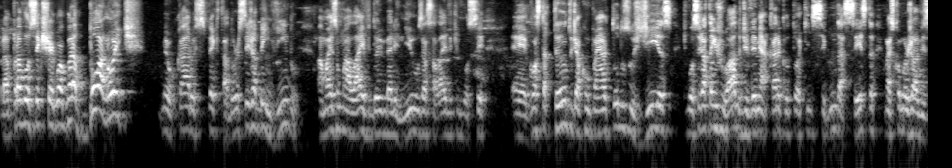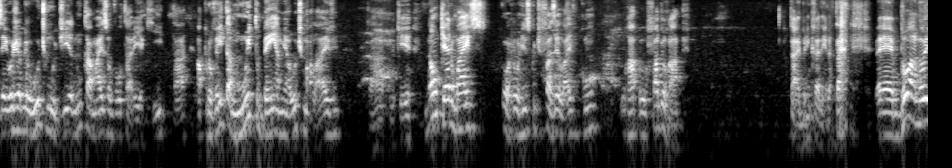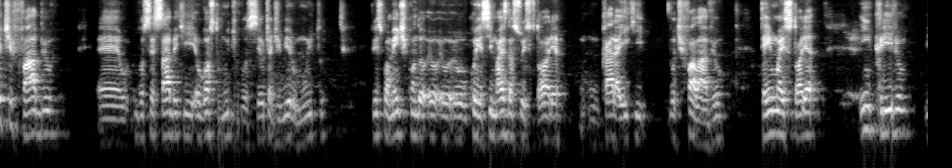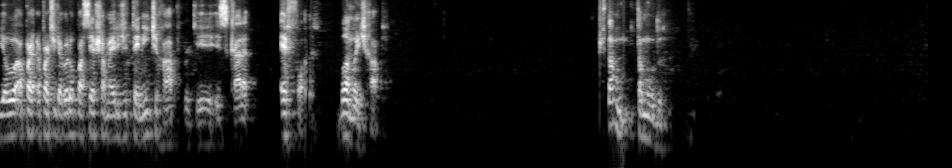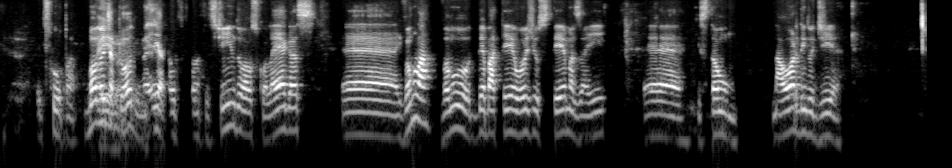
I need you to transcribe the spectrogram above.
Para você que chegou agora, boa noite, meu caro espectador. Seja bem-vindo a mais uma live do MBL News, essa live que você é, gosta tanto de acompanhar todos os dias, que você já está enjoado de ver minha cara, que eu estou aqui de segunda a sexta, mas como eu já avisei, hoje é meu último dia, nunca mais eu voltarei aqui, tá? Aproveita muito bem a minha última live, tá? Porque não quero mais correr o risco de fazer live com o, o Fábio Rap. Tá, é brincadeira, tá? É, boa noite, Fábio. É, você sabe que eu gosto muito de você, eu te admiro muito, principalmente quando eu, eu, eu, conheci mais da sua história. Um cara aí que, vou te falar, viu? Tem uma história incrível e eu, a partir de agora eu passei a chamar ele de Tenente Rap, porque esse cara é foda. Boa noite, Rap. Tá, tá mudo. Desculpa. Boa noite aí, a todos, aí, a todos que estão assistindo, aos colegas. É, e vamos lá, vamos debater hoje os temas aí é, que estão na ordem do dia.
